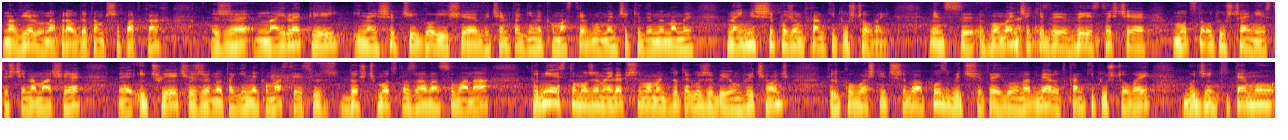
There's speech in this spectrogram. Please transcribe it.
na wielu naprawdę tam przypadkach, że najlepiej i najszybciej goi się wycięta ginekomastia w momencie, kiedy my mamy najniższy poziom tkanki tłuszczowej. Więc y, w momencie, kiedy wy jesteście mocno otłuszczeni, jesteście na masie y, i czujecie, że no, ta ginekomastia jest już dość mocno zaawansowana, to nie jest to może najlepszy moment do tego, żeby ją wyciąć, tylko właśnie trzeba pozbyć się tego nadmiaru tkanki tłuszczowej, bo dzięki temu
